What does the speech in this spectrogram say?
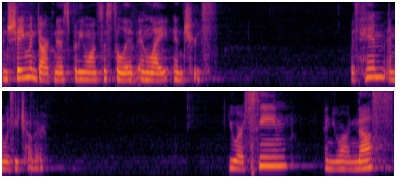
in shame and darkness, but he wants us to live in light and truth with him and with each other. You are seen and you are enough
